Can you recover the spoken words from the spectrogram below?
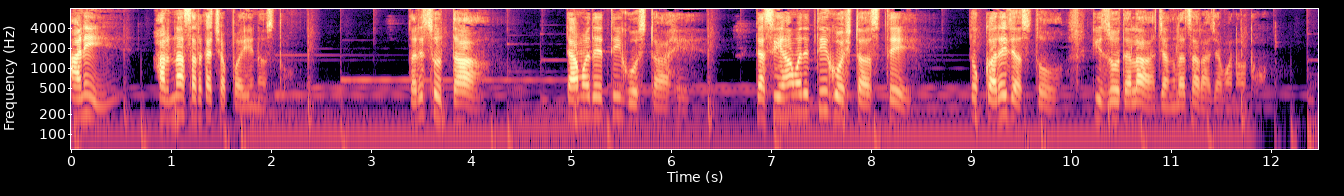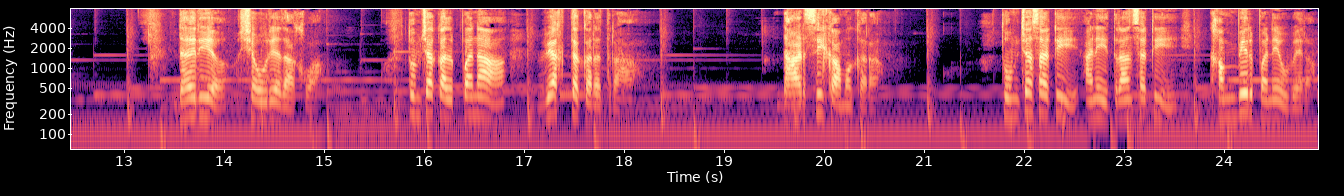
आणि हरणासारखा चपळही नसतो. तरी सुद्धा त्यामध्ये ती गोष्ट आहे. त्या सिंहामध्ये ती गोष्ट असते. तो करेज असतो की जो त्याला जंगलाचा राजा बनवतो. धैर्य शौर्य दाखवा. तुमच्या कल्पना व्यक्त करत राहा. धाडसी कामं करा. तुमच्यासाठी आणि इतरांसाठी खंबीरपणे उभे राहा.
